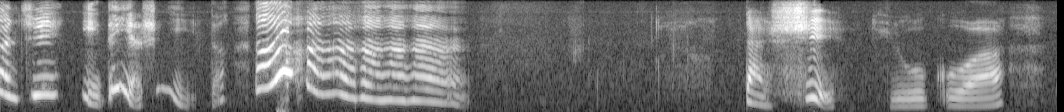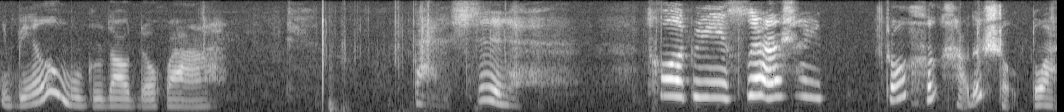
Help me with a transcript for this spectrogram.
冠军一定也是你的。”啊哈哈哈哈！但是。如果你并不知道的话，但是作弊虽然是一种很好的手段，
